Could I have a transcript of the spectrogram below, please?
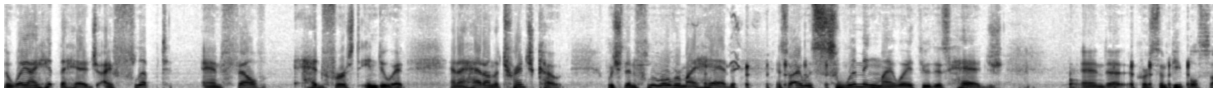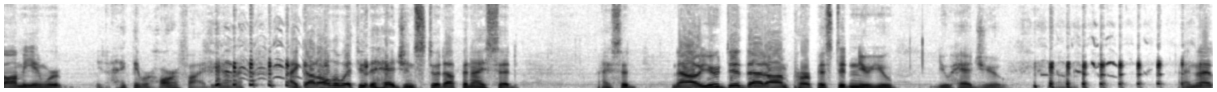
the way I hit the hedge, I flipped and fell headfirst into it. And I had on the trench coat, which then flew over my head. and so I was swimming my way through this hedge. And uh, of course, some people saw me and were, you know, I think they were horrified. You know, I got all the way through the hedge and stood up and I said, I said, now you did that on purpose, didn't you? You, you hedge you. and I,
